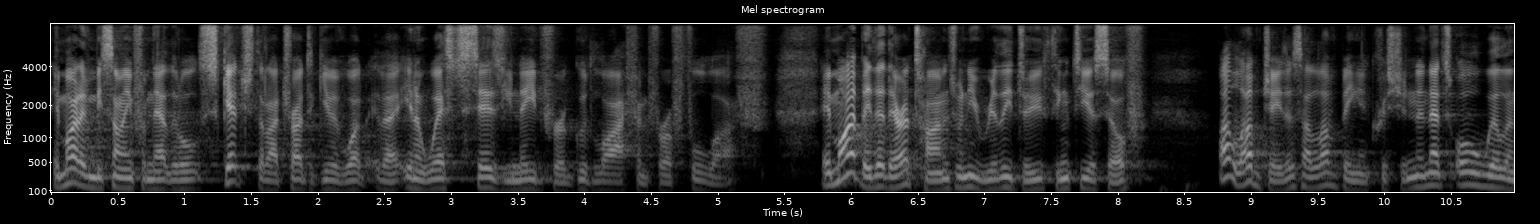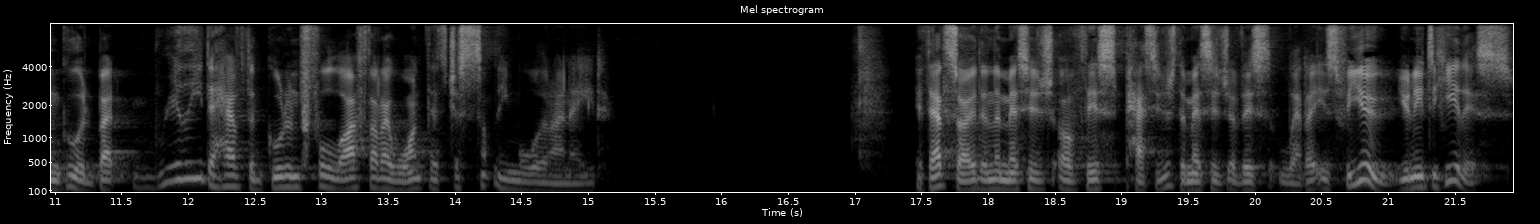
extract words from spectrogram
It might even be something from that little sketch that I tried to give of what the Inner West says you need for a good life and for a full life. It might be that there are times when you really do think to yourself, I love Jesus, I love being a Christian, and that's all well and good, but really to have the good and full life that I want, there's just something more that I need. If that's so, then the message of this passage, the message of this letter, is for you. You need to hear this.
